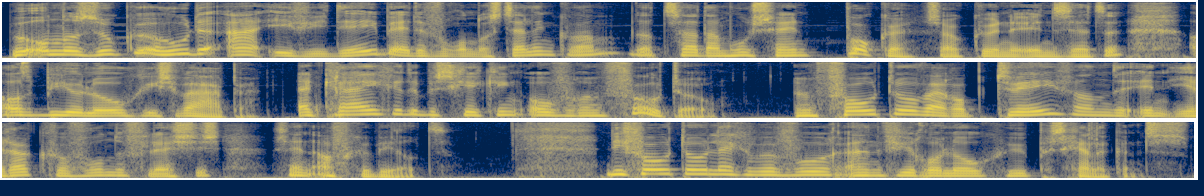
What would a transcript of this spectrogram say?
We onderzoeken hoe de AIVD bij de veronderstelling kwam... dat Saddam Hussein pokken zou kunnen inzetten als biologisch wapen. En krijgen de beschikking over een foto. Een foto waarop twee van de in Irak gevonden flesjes zijn afgebeeld. Die foto leggen we voor aan viroloog Huub Schelkens.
